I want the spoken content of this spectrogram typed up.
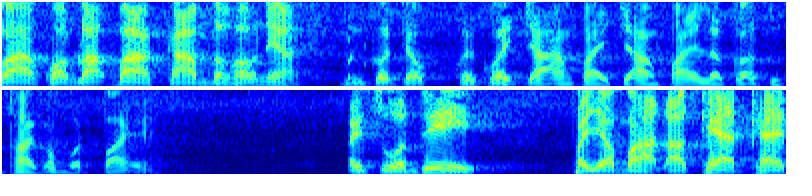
บ้าความรักบ้ากามต่อเขาเนี่ย มันก็จะค่อยๆ จางไปจางไป แล้วก็สุดท้ายก็หมดไป ไอ้ส่วนที่พยาบาทอาแคดแค้น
